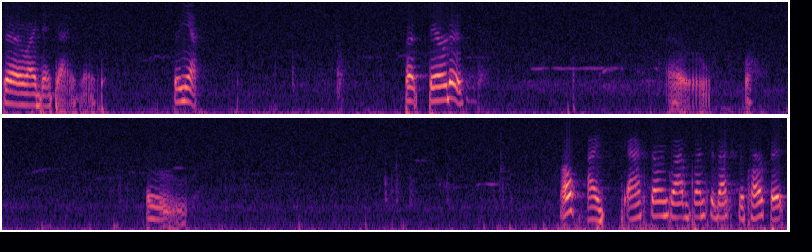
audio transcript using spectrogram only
so I didn't get anything. So yeah. But there it is. Oh. Oh, Accidentally grabbed a bunch of extra carpet.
